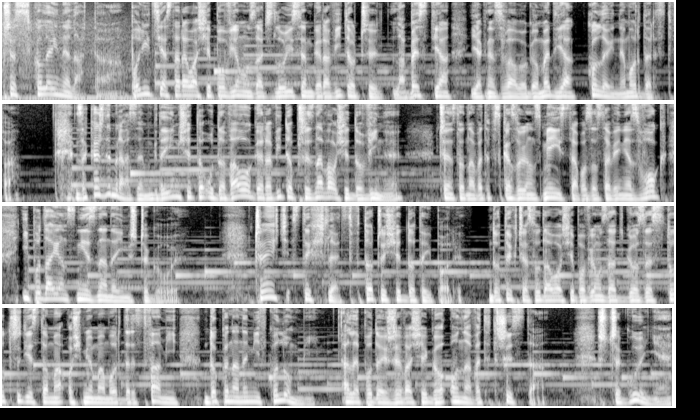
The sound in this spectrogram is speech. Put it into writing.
Przez kolejne lata policja starała się powiązać z Luisem Garavito, czy La Bestia, jak nazywały go media, kolejne morderstwa. Za każdym razem, gdy im się to udawało, Garavito przyznawał się do winy, często nawet wskazując miejsca pozostawienia zwłok i podając nieznane im szczegóły. Część z tych śledztw toczy się do tej pory. Dotychczas udało się powiązać go ze 138 morderstwami dokonanymi w Kolumbii, ale podejrzewa się go o nawet 300. Szczególnie,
